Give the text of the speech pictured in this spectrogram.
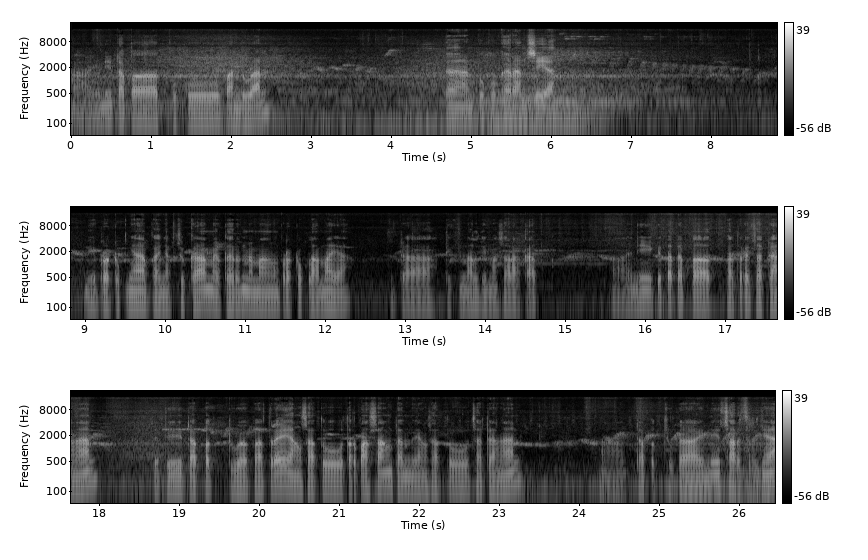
Nah, ini dapat buku panduan dan buku garansi ya ini produknya banyak juga. Modern memang produk lama ya. Sudah dikenal di masyarakat. Nah, ini kita dapat baterai cadangan. Jadi dapat dua baterai yang satu terpasang dan yang satu cadangan. Nah, dapat juga ini chargernya.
